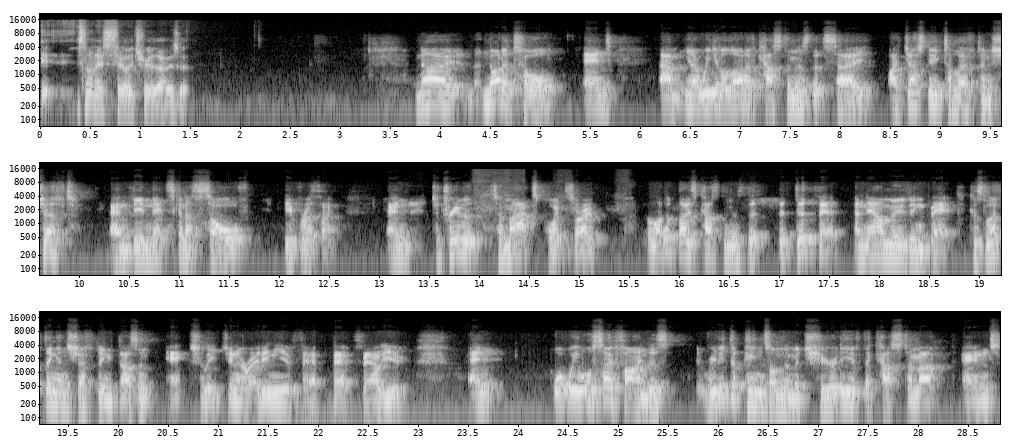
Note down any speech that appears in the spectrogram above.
It's not necessarily true though, is it? No, not at all. And um, you know, we get a lot of customers that say, I just need to lift and shift and then that's going to solve everything. And to Trevor, to Mark's point, sorry, a lot of those customers that, that did that are now moving back because lifting and shifting doesn't actually generate any of that, that value. And what we also find is it really depends on the maturity of the customer and,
